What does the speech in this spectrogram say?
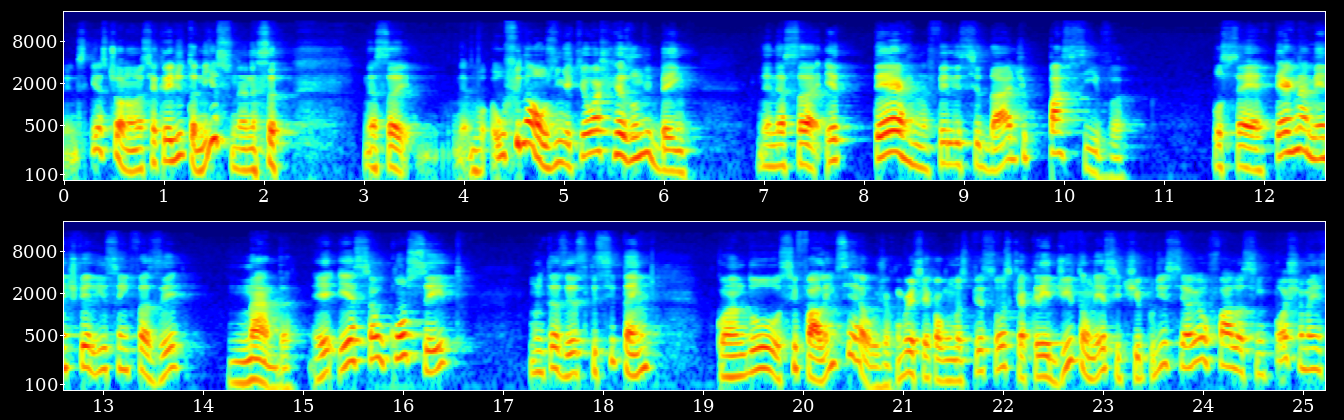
Eles questionam, você acredita nisso, né? Nessa, nessa, o finalzinho aqui eu acho que resume bem, né? nessa eterna felicidade passiva. Você é eternamente feliz sem fazer nada. E esse é o conceito muitas vezes que se tem quando se fala em céu. Eu já conversei com algumas pessoas que acreditam nesse tipo de céu e eu falo assim, poxa, mas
